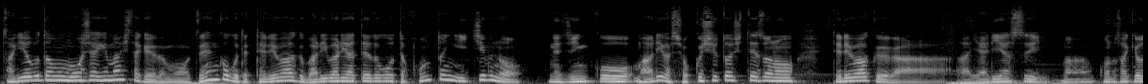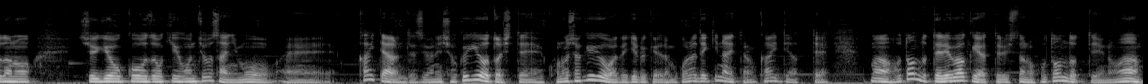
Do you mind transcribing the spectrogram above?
先ほども申し上げましたけれども、全国でテレワークバリバリやってるところって本当に一部のね、人口、まあ、あるいは職種としてそのテレワークがやりやすい、まあ、この先ほどの就業構造基本調査にも、えー、書いてあるんですよね。職業として、この職業はできるけれども、これはできないっていうのが書いてあって、まあ、ほとんどテレワークやってる人のほとんどっていうのは、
